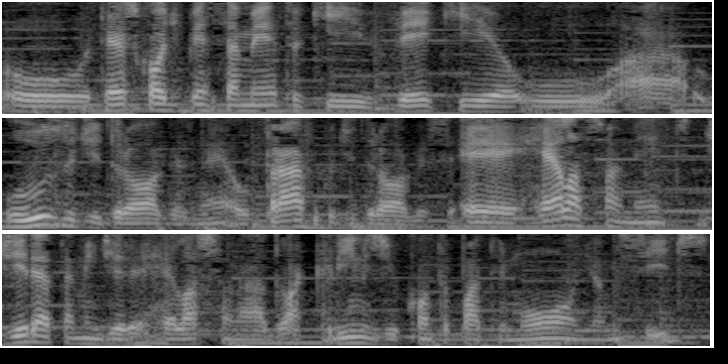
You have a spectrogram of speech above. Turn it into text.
O, tem a escola de pensamento que vê que o, a, o uso de drogas, né, o tráfico de drogas, é relacionamento diretamente relacionado a crimes de contra patrimônio, homicídios.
